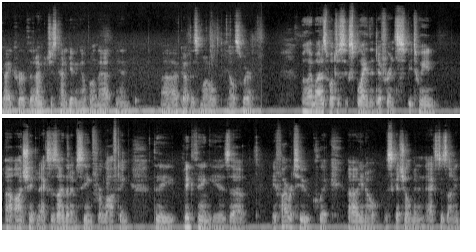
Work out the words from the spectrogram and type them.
guide curve, that I'm just kind of giving up on that, and uh, I've got this model elsewhere. Well, I might as well just explain the difference between uh, Onshape and XDesign that I'm seeing for lofting. The big thing is uh, if I were to click, uh, you know, a sketch element in XDesign,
